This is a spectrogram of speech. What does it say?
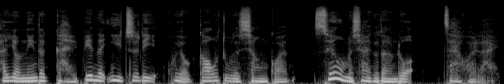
还有您的改变的意志力会有高度的相关。所以，我们下一个段落再回来。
